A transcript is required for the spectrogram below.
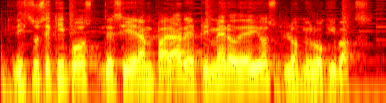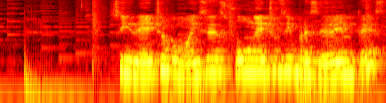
distintos equipos decidieran parar, el primero de ellos, los Milwaukee Bucks. Sí, de hecho, como dices, fue un hecho sin precedentes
